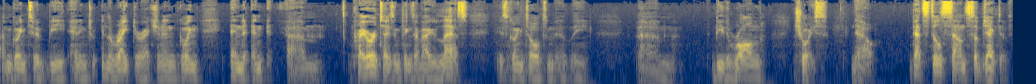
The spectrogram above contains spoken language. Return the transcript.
i'm going to be heading to, in the right direction and going and and um, prioritizing things i value less is going to ultimately um, be the wrong choice now that still sounds subjective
